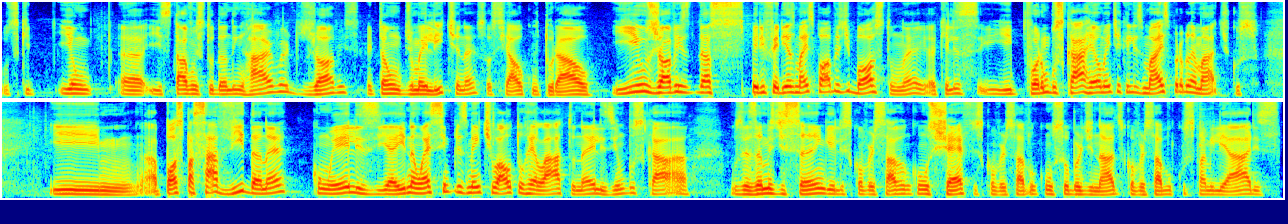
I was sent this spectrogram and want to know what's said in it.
Os que iam uh, e estavam estudando em Harvard, os jovens, então de uma elite, né, social, cultural, e os jovens das periferias mais pobres de Boston, né? Aqueles e foram buscar realmente aqueles mais problemáticos. E após passar a vida, né, com eles, e aí não é simplesmente o autorrelato, né? Eles iam buscar os exames de sangue, eles conversavam com os chefes, conversavam com os subordinados, conversavam com os familiares.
